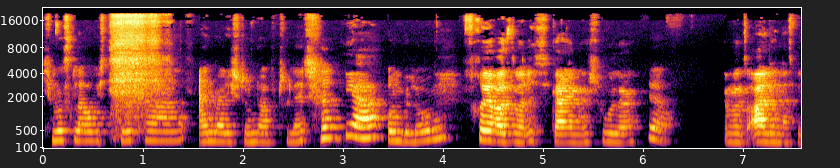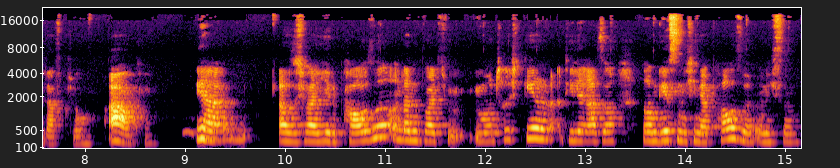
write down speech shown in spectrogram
ich muss, glaube ich, circa einmal die Stunde auf Toilette. Ja, Ungelogen. früher war es immer richtig geil in der Schule. Ja. Wir haben uns alle das wieder auf Klo. Ah, okay. Ja, also ich war jede Pause und dann wollte ich im Unterricht gehen und die Lehrer so, warum gehst du nicht in der Pause? Und ich so,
